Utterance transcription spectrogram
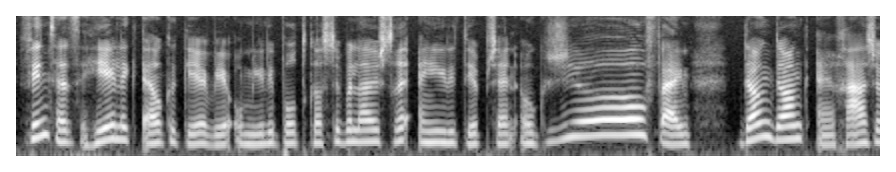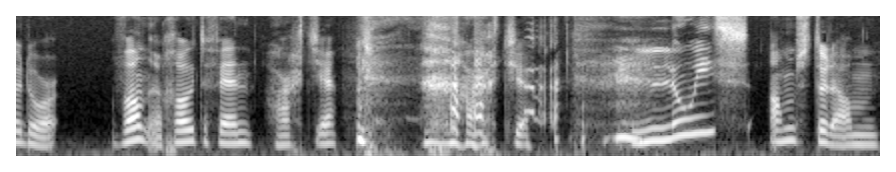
Vind het heerlijk elke keer weer om jullie podcast te beluisteren. En jullie tips zijn ook zo fijn. Dank, dank en ga zo door. Van een grote fan, hartje. hartje. Louis Amsterdam.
